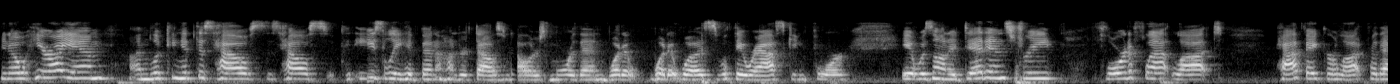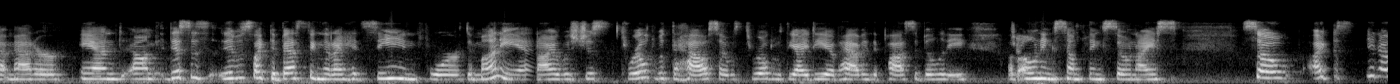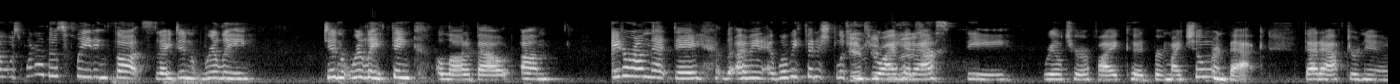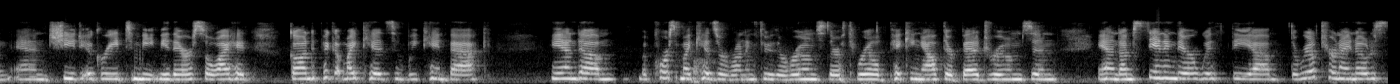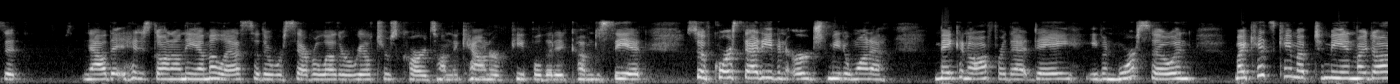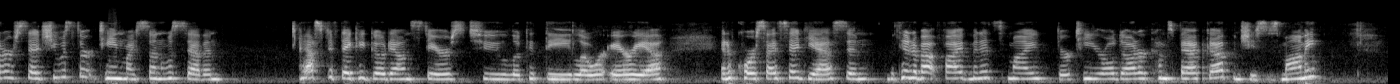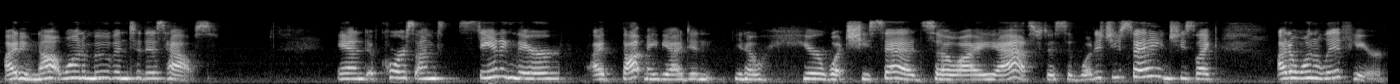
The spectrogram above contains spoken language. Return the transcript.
you know, here I am. I'm looking at this house. This house could easily have been hundred thousand dollars more than what it what it was, what they were asking for. It was on a dead end street, Florida flat lot, half acre lot for that matter. And um, this is it was like the best thing that I had seen for the money, and I was just thrilled with the house. I was thrilled with the idea of having the possibility of owning something so nice so I just, you know, it was one of those fleeting thoughts that I didn't really, didn't really think a lot about. Um, later on that day, I mean, when we finished looking Jim, through, I had asked the realtor if I could bring my children back that afternoon, and she agreed to meet me there. So I had gone to pick up my kids, and we came back. And um, of course, my kids are running through the rooms. They're thrilled, picking out their bedrooms, and and I'm standing there with the uh, the realtor, and I noticed that now that it has gone on the MLS, so there were several other realtors' cards on the counter of people that had come to see it. So, of course, that even urged me to want to make an offer that day, even more so. And my kids came up to me, and my daughter said she was 13, my son was seven, asked if they could go downstairs to look at the lower area. And of course, I said yes. And within about five minutes, my 13 year old daughter comes back up and she says, Mommy, I do not want to move into this house. And of course, I'm standing there. I thought maybe I didn't, you know, hear what she said. So I asked, I said, What did you say? And she's like, I don't want to live here.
